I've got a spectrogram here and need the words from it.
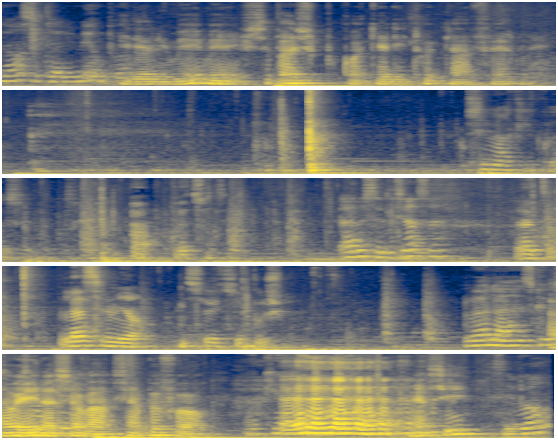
Non, c'est allumé ou pas? Il est allumé, mais je sais pas, je crois qu'il y a des trucs là à faire. mais- C'est marqué quoi ça Ah, là tout est. Ah, mais c'est le tien ça? Attends. Là, c'est le mien, celui qui bouge. Voilà, est-ce que tu Ah oui, là ça va, c'est un peu fort. Merci. c'est bon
